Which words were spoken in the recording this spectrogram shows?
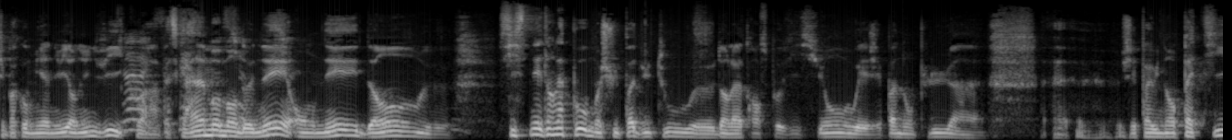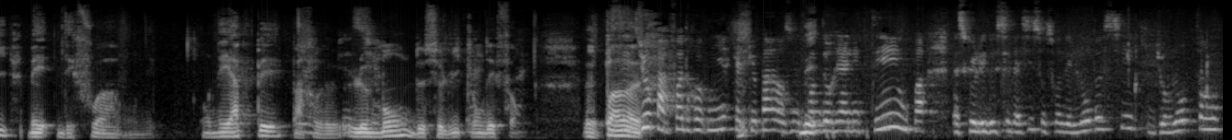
sais pas combien de vies en une vie, quoi. Parce qu'à un moment sûr, donné, on est dans, euh, si ce n'est dans la peau. Moi, je suis pas du tout euh, dans la transposition et j'ai pas non plus un, euh, j'ai pas une empathie, mais des fois, on est, on est happé par Ouais, le sûr. monde de celui que l'on défend. ouais. Euh, pas, c'est dur parfois de revenir quelque part dans une Mais- forme de réalité ou pas? Parce que les dossiers d'assises sont souvent des longs dossiers qui durent longtemps,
